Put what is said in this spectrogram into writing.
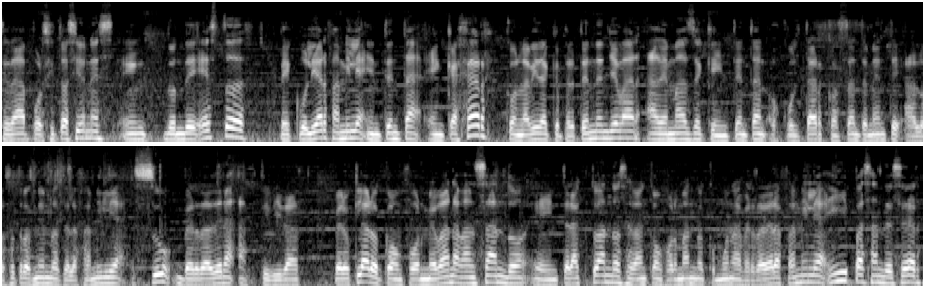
se da por situaciones en donde esta peculiar familia intenta encajar con la vida que pretenden llevar, además de que intentan ocultar constantemente a los otros miembros de la familia su verdadera actividad. Pero claro, conforme van avanzando e interactuando, se van conformando como una verdadera familia y pasan de ser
